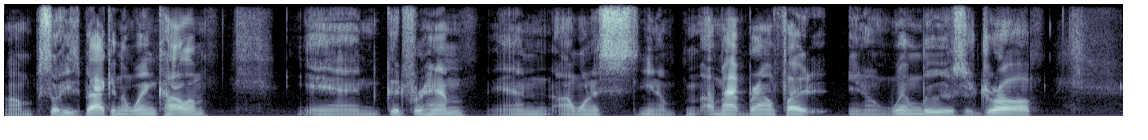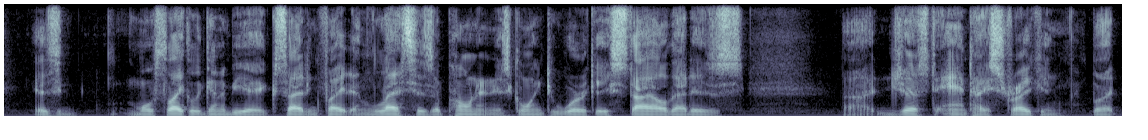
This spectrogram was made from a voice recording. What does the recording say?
Um, so he's back in the win column, and good for him. And I want to, you know, a Matt Brown fight, you know, win, lose, or draw is most likely going to be an exciting fight unless his opponent is going to work a style that is uh, just anti striking. But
